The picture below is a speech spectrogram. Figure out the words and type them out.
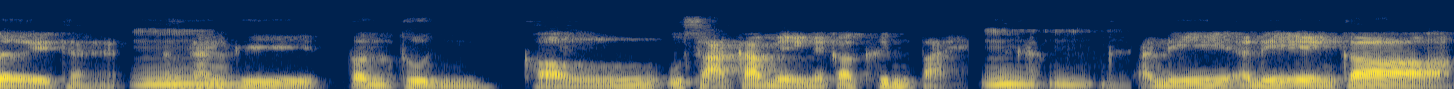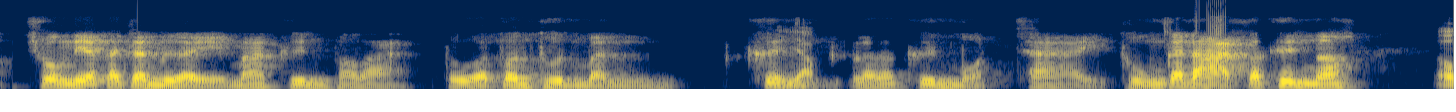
เลยนะฮะอืมทั้งทั้งที่ต้นทุนของอุตสาหกรรมเองเนี่ยก็ขึ้นไปอืมอืมอืมอันนี้อันนี้เองก็ช่วงเนี้ยก็จะเหนื่อยมากขึ้น เพราะว่าตัวต้นทุนมันขึ้นขยับแล้วก็ขึ้นหมดใช่ ถุงกระดาษก็ขึ้นเนาะ โอ้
